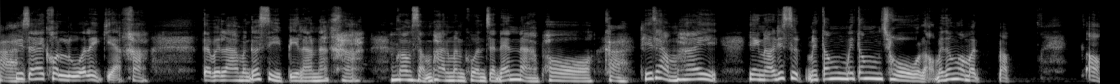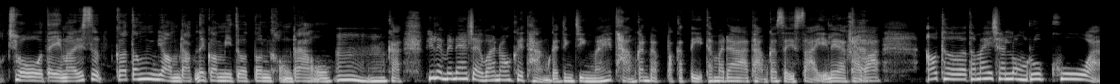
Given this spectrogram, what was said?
ค่ะที่จะให้คนรู้อะไรอย่างเงี้ยค่ะ แต่เวลามันก็สี่ปีแล้วนะคะอืมความสัมพันธ์มันควรจะแน่นหนาพอค่ะที่ทำให้อย่างน้อยที่สุดไม่ต้องไม่ต้องโชว์หรอกไม่ต้องเอามาแบบ ออกโชว์แต่อย่างน้อยที่สุดก็ต้องยอมรับในความมีตัวตนของเราอืมอืมค่ะ พี่เลยไม่แน่ใจว่าน้องเคยถามกันจริงๆไหมถามกันแบบปกติธรรมดาถามกันใสๆเลยอะค่ะค่ะ ว่า เอาเธอทำไมให้ฉันลงรูปคู่อะ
